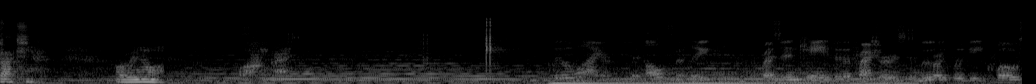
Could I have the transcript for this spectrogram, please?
destruction or renewal or rebirth. To the wire, but ultimately, the president came to the pressures to move Earth would be, quote,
